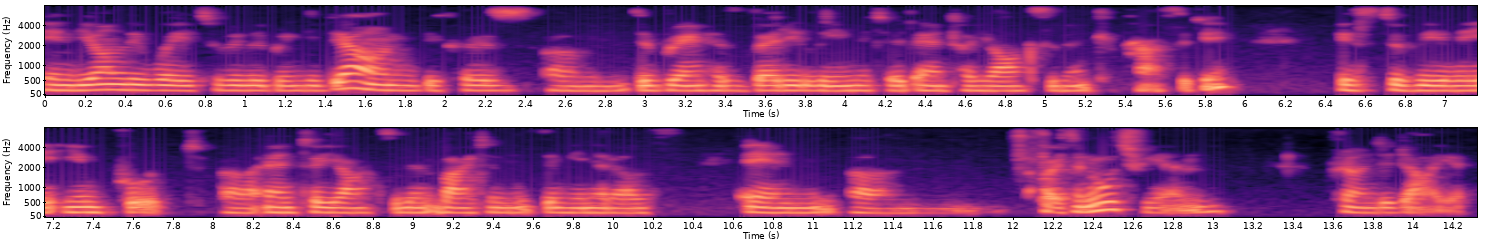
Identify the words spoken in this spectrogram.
And the only way to really bring it down, because um, the brain has very limited antioxidant capacity, is to really input uh, antioxidant vitamins and minerals and um, phytonutrients from the diet.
